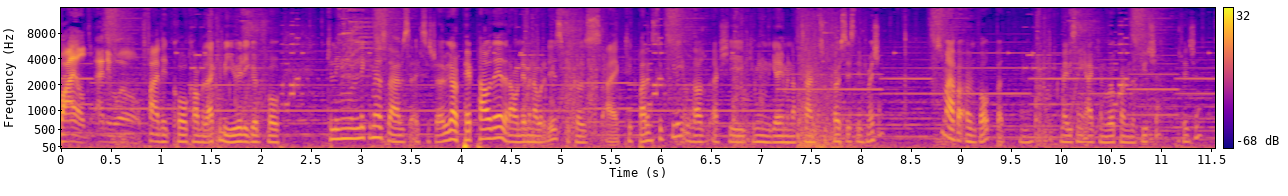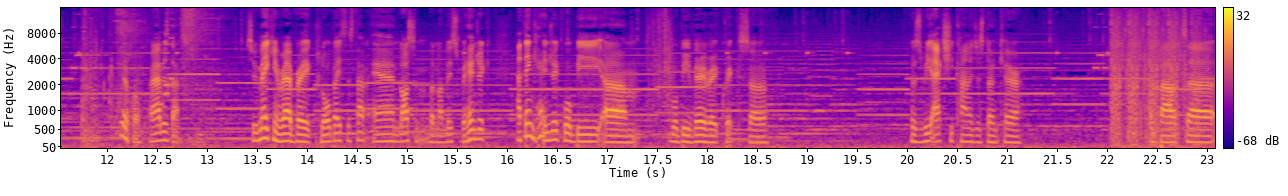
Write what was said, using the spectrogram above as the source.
Wild animal, five hit core combo. That could be really good for killing lickner slabs, etc. We got a pep power there that I don't even know what it is because I click buttons quickly without actually giving the game enough time to process the information. It's my own fault, but mm, maybe something I can work on in the future, potentially. Beautiful, Rab is done. So we're making Rab very claw based this time, and last but not least for Hendrik, I think Hendrik will be um will be very very quick. So because we actually kind of just don't care about uh,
